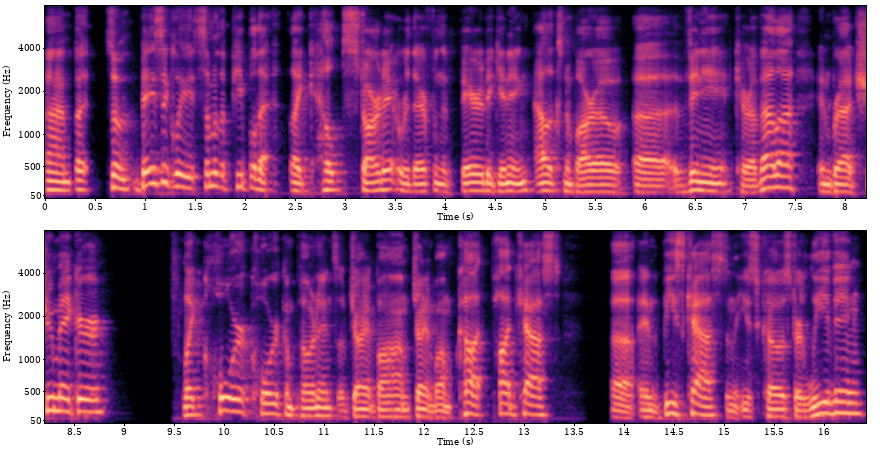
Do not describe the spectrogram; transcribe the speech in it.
Um, but so basically, some of the people that like helped start it were there from the very beginning: Alex Navarro, uh, Vinny Caravella, and Brad Shoemaker. Like core core components of Giant Bomb, Giant Bombcast podcast, uh, and the Beastcast and the East Coast are leaving.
